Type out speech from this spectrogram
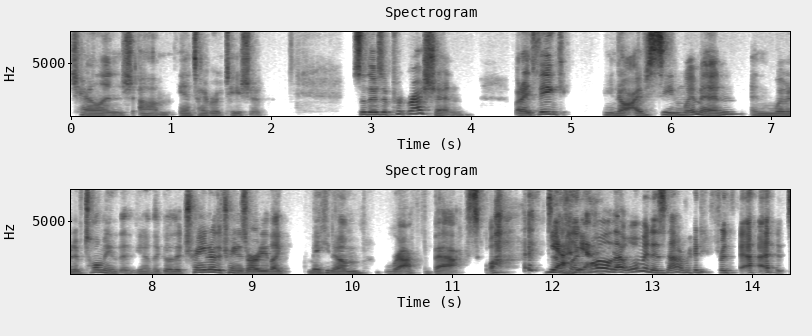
challenge um, anti rotation. So there's a progression, but I think you know I've seen women, and women have told me that you know they go to the trainer, the trainer's already like making them rack the back squat. Yeah, like, yeah. oh, that woman is not ready for that.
